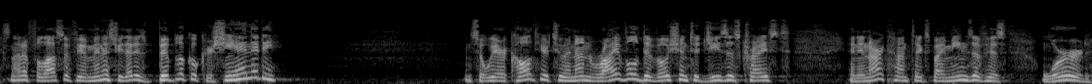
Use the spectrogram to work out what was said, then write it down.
It's not a philosophy of ministry. That is biblical Christianity. And so we are called here to an unrivaled devotion to Jesus Christ, and in our context, by means of His Word.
